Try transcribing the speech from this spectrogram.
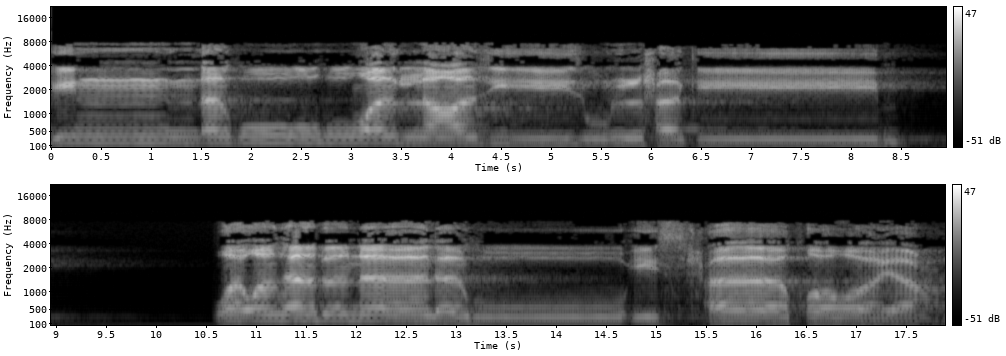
إنه هو العزيز الحكيم. ووهبنا له إسحاق ويعقوب.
